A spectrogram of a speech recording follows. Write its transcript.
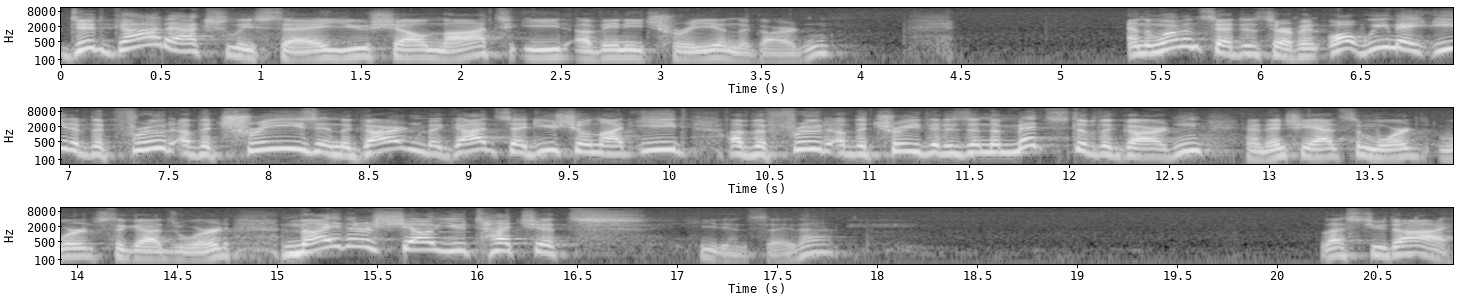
Did God actually say, You shall not eat of any tree in the garden? And the woman said to the serpent, Oh, we may eat of the fruit of the trees in the garden, but God said, You shall not eat of the fruit of the tree that is in the midst of the garden. And then she adds some word, words to God's word. Neither shall you touch it. He didn't say that. Lest you die.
